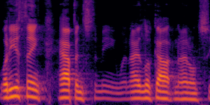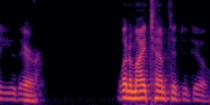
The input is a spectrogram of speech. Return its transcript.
What do you think happens to me when I look out and I don't see you there? What am I tempted to do?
